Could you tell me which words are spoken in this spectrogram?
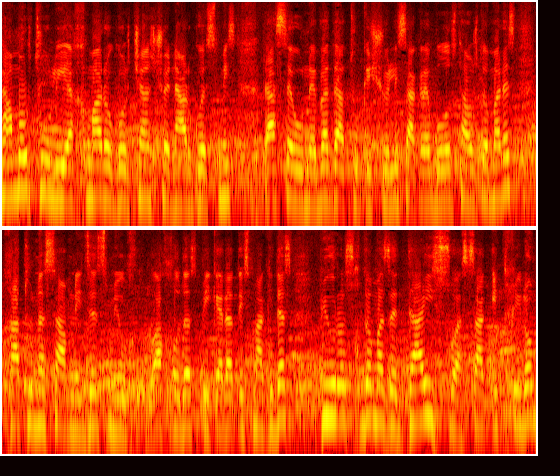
გამორთულია ხმა როგორც ჩანს ჩვენ არ გვესმის რასეუნება და თუკიშვილი საკრებულოს თავმჯდომარეს ხათუნა სამნიძეს მიუახლოვდა სპიკერატის მაგიდას ბიუროს ხდომაზე დაისვა საკითხი რომ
